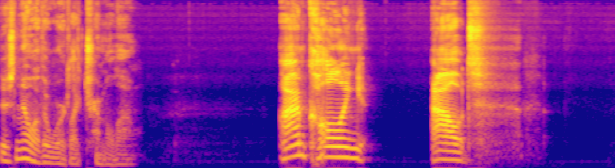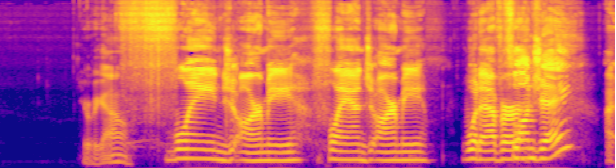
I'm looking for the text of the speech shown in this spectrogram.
There's no other word like tremolo. I'm calling out Here we go. flange army, flange army, whatever. Flange? I,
